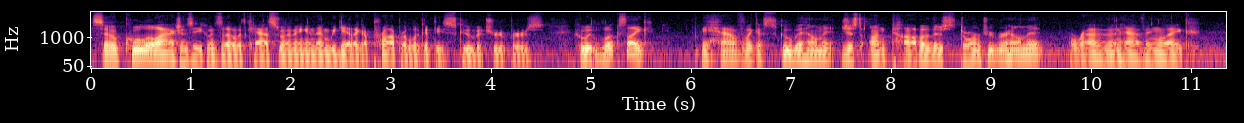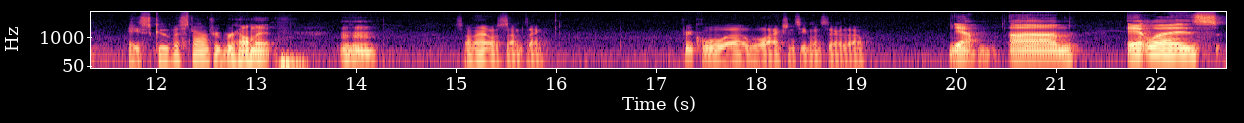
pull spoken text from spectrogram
So cool little action sequence though with Kaz swimming, and then we get like a proper look at these scuba troopers, who it looks like they have like a scuba helmet just on top of their stormtrooper helmet, rather than having like a scuba stormtrooper helmet. Mm-hmm. So that was something. Pretty cool uh, little action sequence there, though. Yeah. Um, it was.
